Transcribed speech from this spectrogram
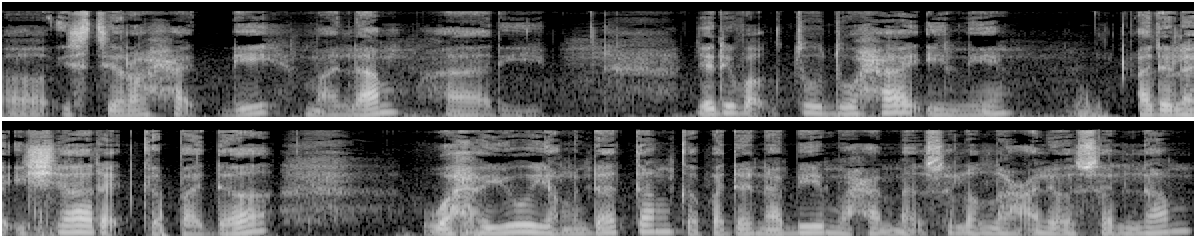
uh, istirahat di malam hari. Jadi waktu duha ini adalah isyarat kepada wahyu yang datang kepada Nabi Muhammad sallallahu alaihi wasallam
